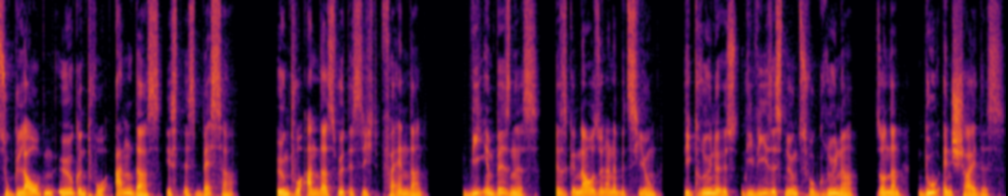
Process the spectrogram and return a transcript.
zu glauben, irgendwo anders ist es besser, irgendwo anders wird es sich verändern. Wie im Business ist es genauso in einer Beziehung. Die grüne ist, die Wiese ist nirgendwo grüner, sondern du entscheidest,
